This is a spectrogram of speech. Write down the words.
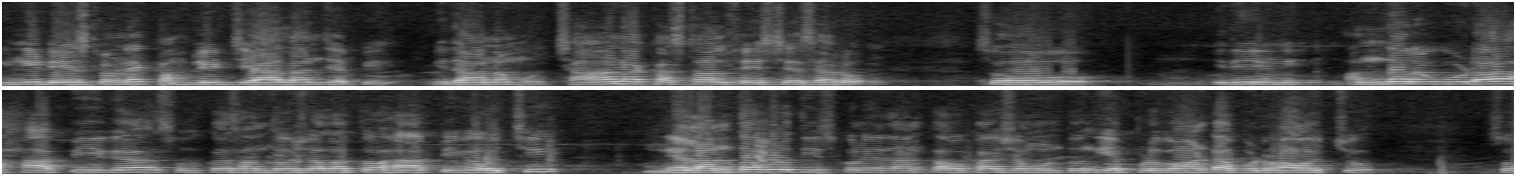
ఇన్ని డేస్లోనే కంప్లీట్ చేయాలని చెప్పి విధానము చాలా కష్టాలు ఫేస్ చేశారు. సో ఇది అందరూ కూడా హ్యాపీగా సుఖ సంతోషాలతో హ్యాపీగా వచ్చి నెలంతా కూడా తీసుకునేదానికి అవకాశం ఉంటుంది. ఎప్పుడు కావాలంటే అప్పుడు రావచ్చు. సో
